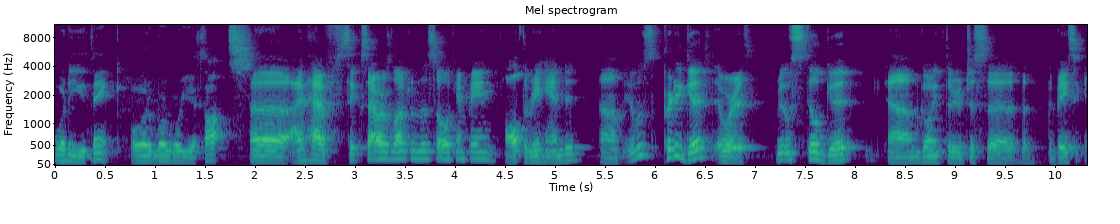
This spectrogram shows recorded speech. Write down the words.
What do you think? Or what were your thoughts? Uh, I have six hours logged into the solo campaign, all three handed. Um, it was pretty good, or it it was still good. Um, going through just the the, the basic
